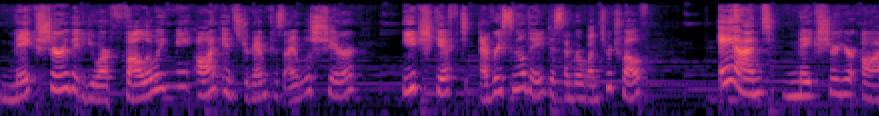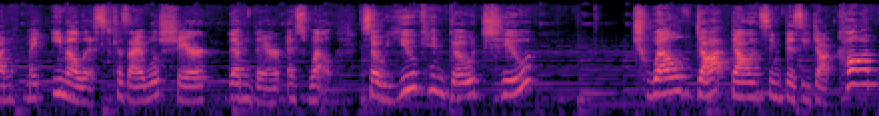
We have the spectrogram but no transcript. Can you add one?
make sure that you are following me on Instagram because I will share each gift every single day, December 1 through 12. And make sure you're on my email list because I will share them there as well. So you can go to 12.balancingbusy.com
